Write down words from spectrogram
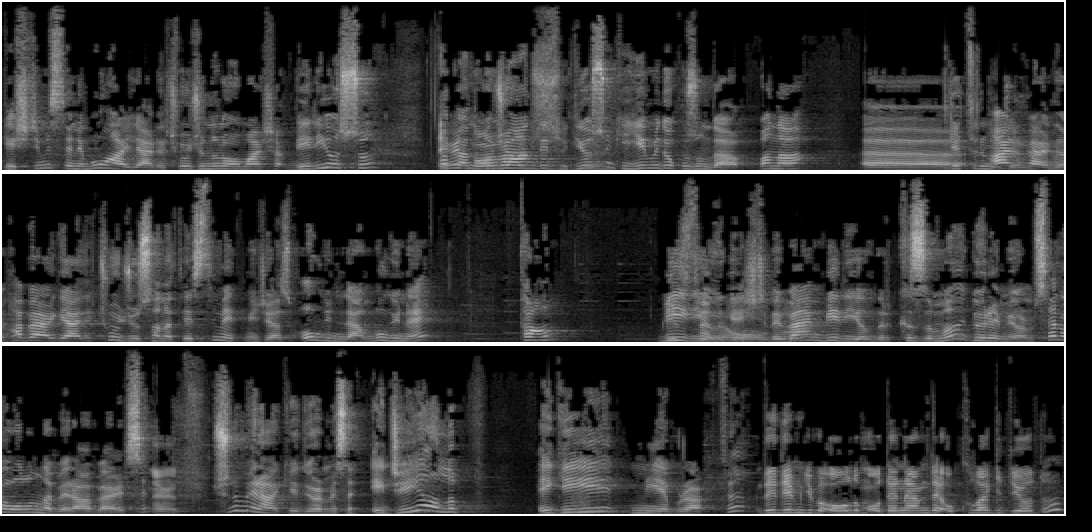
geçtiğimiz sene bu aylarda çocuğunu normal şa- veriyorsun. Fakat Evet, normal ocağın bir de- şekilde. diyorsun ki 29'unda bana Getirmeyeceğim. Alper'den haber geldi. Çocuğu sana teslim etmeyeceğiz. O günden bugüne tam bir, Bir yıl sene geçti ve oldu. ben bir yıldır kızımı göremiyorum. Sen oğlunla berabersin. Evet. Şunu merak ediyorum. Mesela Ece'yi alıp Ege'yi niye bıraktı? Dediğim gibi oğlum o dönemde okula gidiyordu.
